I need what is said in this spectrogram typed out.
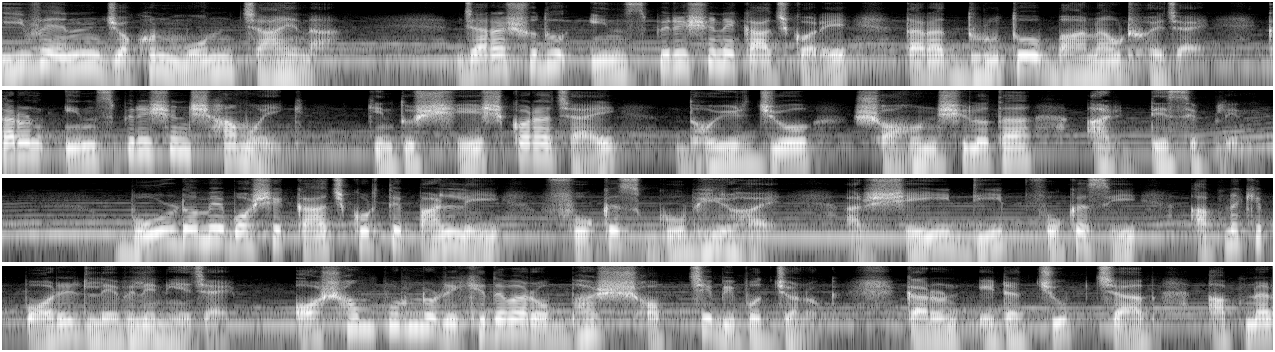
ইভেন যখন মন চায় না। যারা শুধু ইন্সপিরেশনে কাজ করে, তারা দ্রুত বার্ন আউট হয়ে যায়। কারণ ইন্সপিরেশন সাময়িক, কিন্তু শেষ করা চায় ধৈর্য, সহনশীলতা আর ডিসিপ্লিন বোর্ডমে বসে কাজ করতে পারলেই ফোকাস গভীর হয় আর সেই ডিপ ফোকাসই আপনাকে পরের লেভেলে নিয়ে যায়। অসম্পূর্ণ রেখে দেওয়ার অভ্যাস সবচেয়ে বিপজ্জনক, কারণ এটা চুপচাপ আপনার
